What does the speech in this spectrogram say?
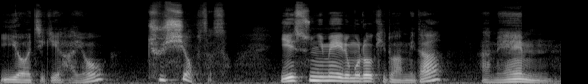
이어지게 하여 주시옵소서. 예수님의 이름으로 기도합니다. 아멘.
